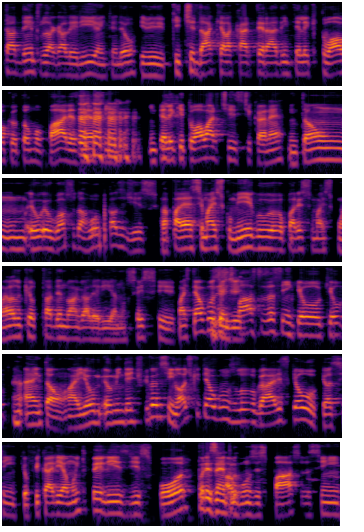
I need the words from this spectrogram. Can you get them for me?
tá dentro da galeria, entendeu? Que, que te dá aquela carteirada intelectual, que eu tomo várias, né, assim, intelectual artística, né? Então, eu, eu gosto da rua por causa disso. Ela parece mais comigo, eu pareço mais com ela do que eu tá dentro de uma galeria, não sei se. Mas tem alguns Entendi. espaços assim que eu. Que eu é, então, aí eu, eu me identifico assim. Lógico que tem alguns lugares que eu, que eu assim, que eu ficaria muito feliz de expor. Por exemplo. Alguns espaços, assim.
